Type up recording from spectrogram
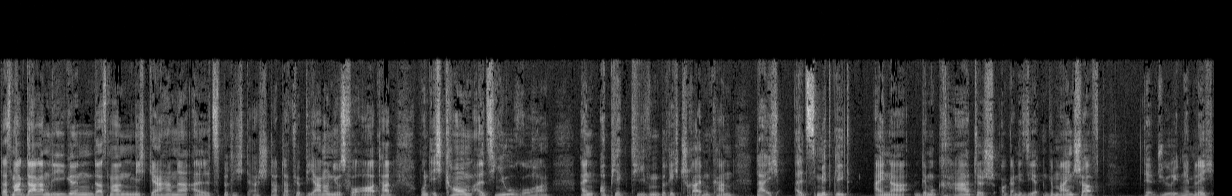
Das mag daran liegen, dass man mich gerne als Berichterstatter für Piano News vor Ort hat und ich kaum als Juror einen objektiven Bericht schreiben kann, da ich als Mitglied einer demokratisch organisierten Gemeinschaft der Jury nämlich,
